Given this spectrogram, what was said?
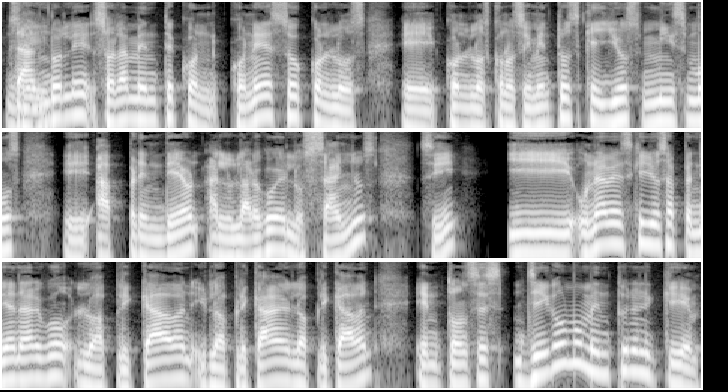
dándole solamente con, con eso, con los, eh, con los conocimientos que ellos mismos eh, aprendieron a lo largo de los años, ¿sí? Y una vez que ellos aprendían algo, lo aplicaban y lo aplicaban y lo aplicaban. Entonces llega un momento en el que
